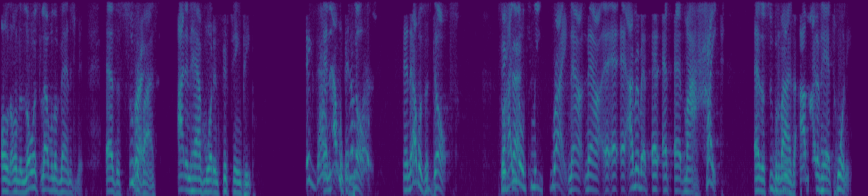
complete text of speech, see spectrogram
on on the lowest level of management, as a supervisor, I didn't have more than 15 people, exactly. and that was It adults, and that was adults. So how you Exactly. gonna give me right now? Now I, I- I remember at, at- at my height as a supervisor, I might have had 20.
